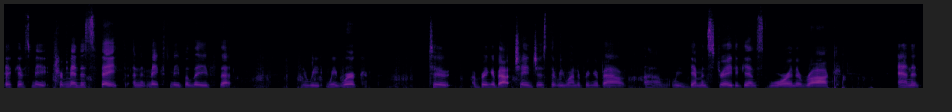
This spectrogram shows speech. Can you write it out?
it gives me tremendous faith and it makes me believe that you know, we, we work to bring about changes that we want to bring about. Um, we demonstrate against war in Iraq and it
